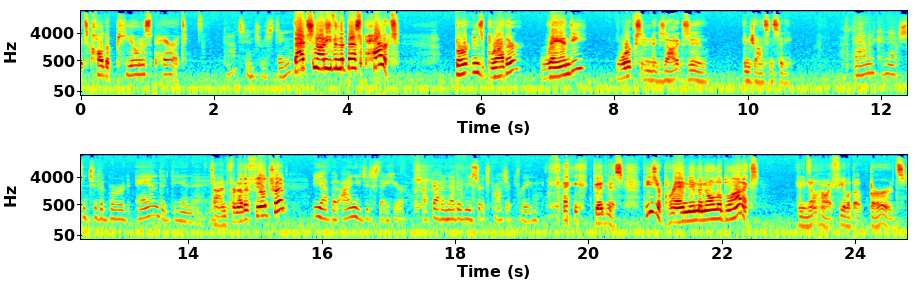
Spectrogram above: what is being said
It's called a Pionus parrot. That's interesting. That's not even the best part. Burton's brother, Randy, works at an exotic zoo in Johnson City. Family connection to the bird and the DNA. Time for another field trip? Yeah, but I need you to stay here. I've got another research project for you. Thank goodness. These are brand new Manolo Blahniks. And you know how I feel about birds.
